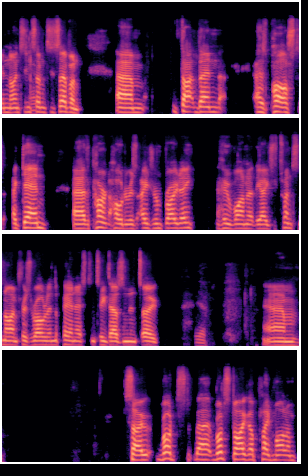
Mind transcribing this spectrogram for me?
in 1977. Um, that then has passed again. Uh, the current holder is Adrien Brody, who won at the age of 29 for his role in The Pianist in 2002. Yeah. Um, so Rod uh, Rod Steiger played Marlon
